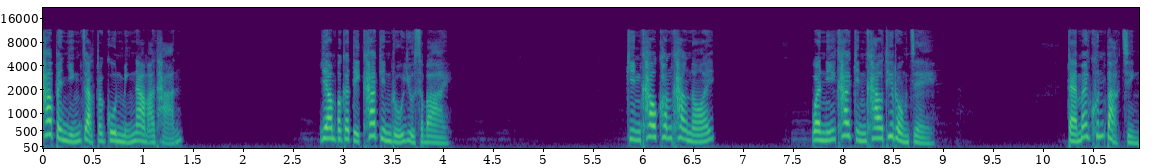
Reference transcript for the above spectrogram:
ข้าเป็นหญิงจากตระกูลหมิงนามอาถรรพ์ยามปกติข้ากินหรูอยู่สบาย กินข้าวค่อนข้างน้อย วันนี้ข้ากินข้าวที่โรงเจ แต่ไม่คุ้นปากจริง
